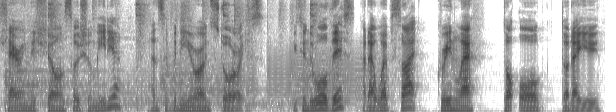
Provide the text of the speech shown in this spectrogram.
sharing this show on social media, and submitting your own stories. You can do all this at our website, greenleft.org.au.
